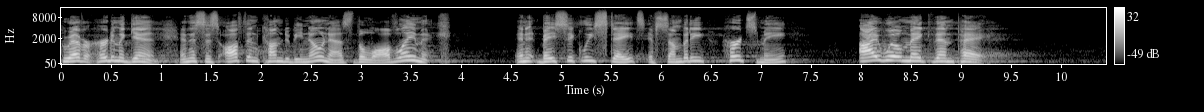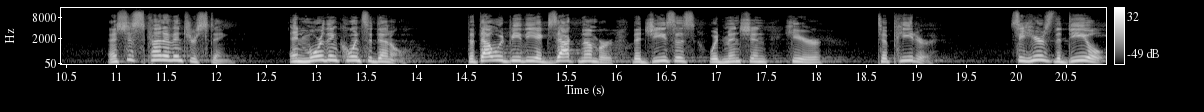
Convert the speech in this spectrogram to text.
who ever hurt him again. And this has often come to be known as the law of Lamech. And it basically states if somebody hurts me, I will make them pay. And it's just kind of interesting and more than coincidental that that would be the exact number that Jesus would mention here to Peter. See, here's the deal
